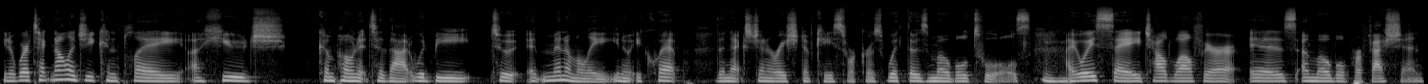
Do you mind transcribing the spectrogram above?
you know, where technology can play a huge component to that would be to minimally, you know, equip the next generation of caseworkers with those mobile tools. Mm-hmm. I always say child welfare is a mobile profession.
